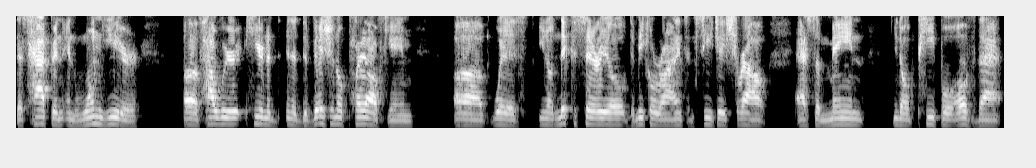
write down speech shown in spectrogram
that's happened in one year of how we're here in a, in a divisional playoff game uh, with you know Nick Caserio, DeMeco Ryans, and CJ Stroud as the main you know people of that,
